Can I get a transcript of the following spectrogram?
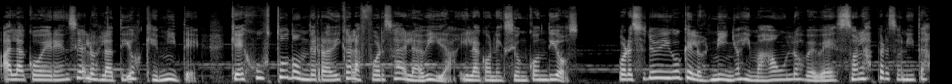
a la coherencia de los latidos que emite, que es justo donde radica la fuerza de la vida y la conexión con Dios. Por eso yo digo que los niños y más aún los bebés son las personitas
